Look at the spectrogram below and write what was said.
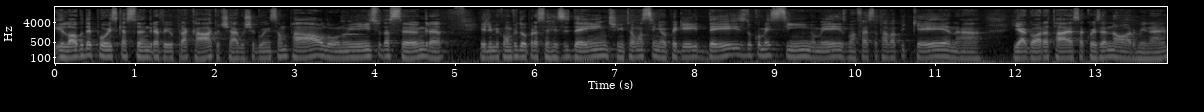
e logo depois que a Sangra veio pra cá, que o Thiago chegou em São Paulo, no início da Sangra, ele me convidou pra ser residente. Então, assim, eu peguei desde o comecinho mesmo, a festa tava pequena e agora tá essa coisa enorme, né?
